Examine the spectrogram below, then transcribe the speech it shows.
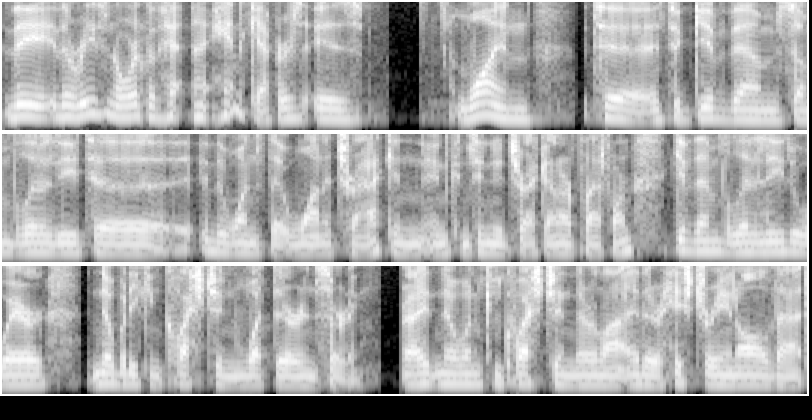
the the reason to work with ha- handicappers is one to to give them some validity to the ones that want to track and, and continue to track on our platform give them validity to where nobody can question what they're inserting right? No one can question their line their history and all of that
